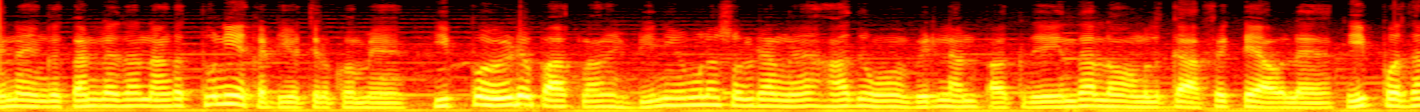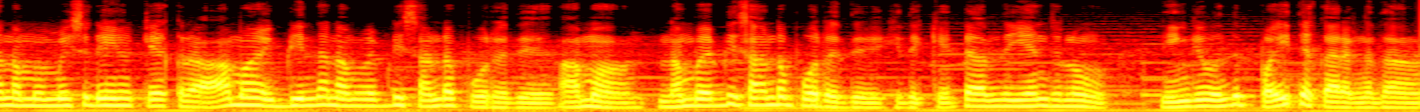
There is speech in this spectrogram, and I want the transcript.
ஏன்னா எங்கள் கண்ணில் தான் நாங்கள் துணியை கட்டி வச்சிருக்கோமே. இப்போ வீடு பார்க்கலாம். இப்படின்னு இவங்களும் சொல்கிறாங்க அதுவும் விடலான்னு பார்க்குது இருந்தாலும் அவங்களுக்கு அஃபெக்டே ஆகல. இப்போ தான் நம்ம மிஸ்டையும் கேட்குறா ஆமாம் இப்படி இருந்தால் நம்ம எப்படி சண்டை போறது ஆமாம் நம்ம எப்படி சண்டை போடுறது? இதை கேட்ட அந்த ஏஞ்சலும் நீங்க வந்து பைத்தியக்காரங்க தான்.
